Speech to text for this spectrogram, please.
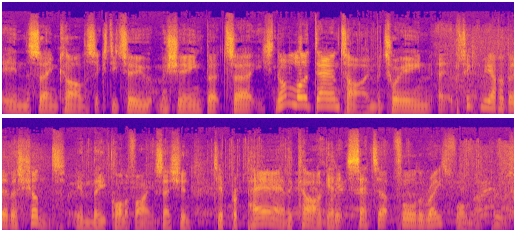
in the same car, the 62 machine, but uh, it's not a lot of downtime between, uh, particularly have a bit of a shunt in the qualifying session to prepare the car, get it set up for the race format, Bruce.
